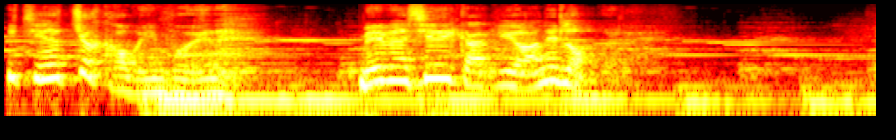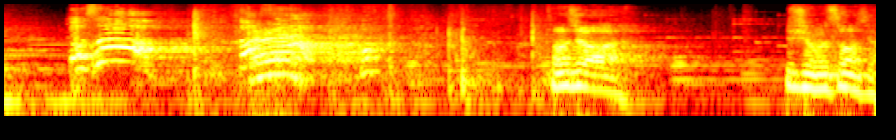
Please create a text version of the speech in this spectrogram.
你真正足够明白呢，明明是你家己安尼弄的嘞。大嫂，大嫂，张小爱，你想要创啥？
